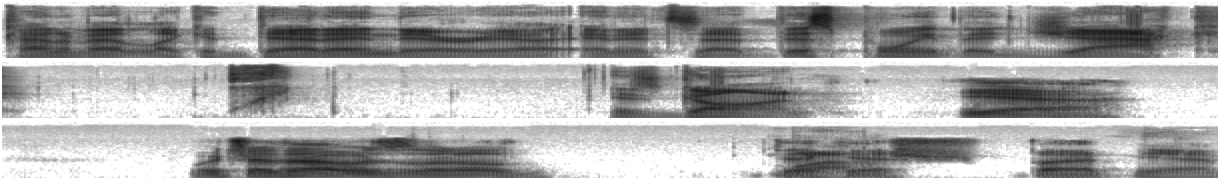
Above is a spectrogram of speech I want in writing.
kind of at like a dead end area, and it's at this point that Jack is gone. Yeah, which I thought was a little Wow. but Yeah,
